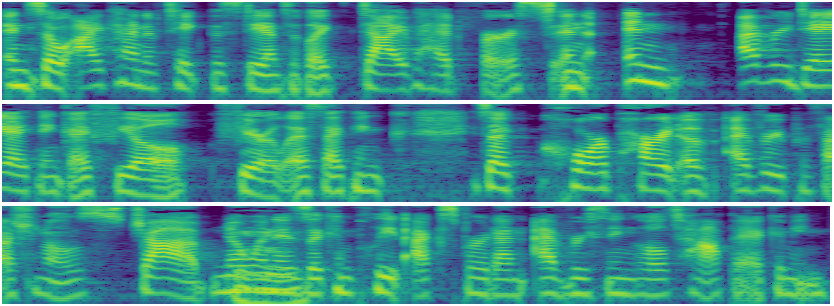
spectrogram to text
and so I kind of take the stance of like dive head first and, and every day I think I feel fearless. I think it's a core part of every professional's job. No one is a complete expert on every single topic. I mean,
